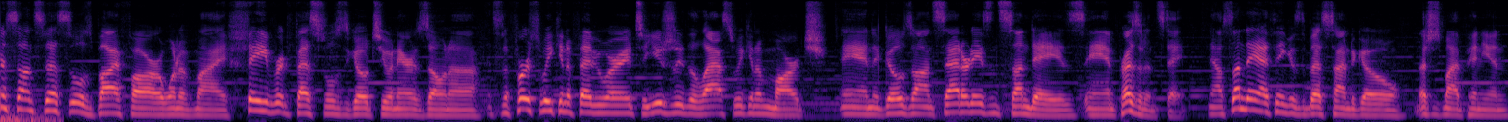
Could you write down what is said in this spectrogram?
Renaissance Festival is by far one of my favorite festivals to go to in Arizona. It's the first weekend of February to usually the last weekend of March, and it goes on Saturdays and Sundays and President's Day. Now, Sunday I think is the best time to go. That's just my opinion.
